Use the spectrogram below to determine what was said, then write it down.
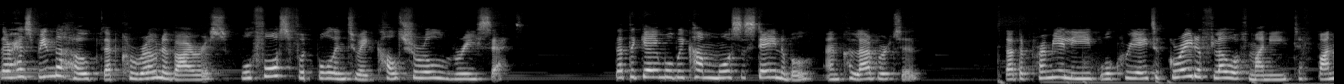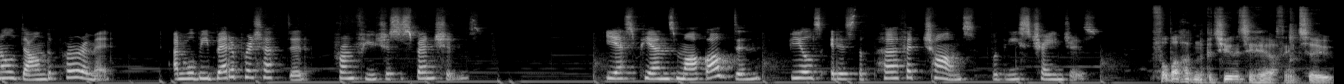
There has been the hope that coronavirus will force football into a cultural reset that the game will become more sustainable and collaborative, that the Premier League will create a greater flow of money to funnel down the pyramid, and will be better protected from future suspensions. ESPN's Mark Ogden feels it is the perfect chance for these changes. Football had an opportunity here, I think, to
